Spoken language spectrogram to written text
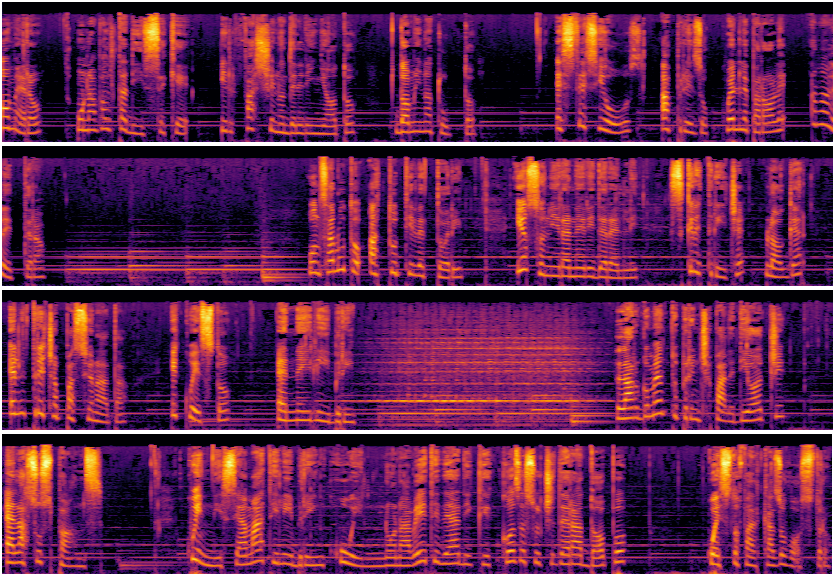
Omero una volta disse che il fascino dell'ignoto domina tutto e Stacey Hawes ha preso quelle parole alla lettera. Un saluto a tutti i lettori. Io sono Irene Riderelli, scrittrice, blogger e lettrice appassionata e questo è Nei Libri. L'argomento principale di oggi è la suspense. Quindi se amate i libri in cui non avete idea di che cosa succederà dopo, questo fa il caso vostro.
